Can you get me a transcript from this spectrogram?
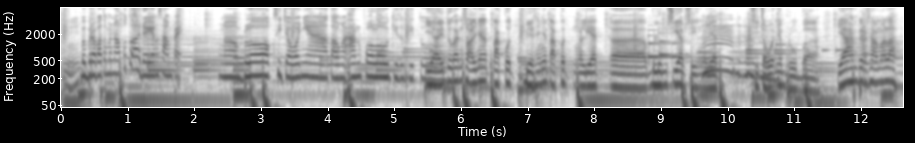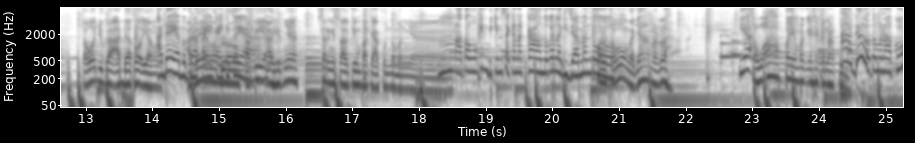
Hmm. beberapa temen aku tuh ada yang sampai ngeblok si cowoknya atau nge-unfollow gitu-gitu. Iya itu kan soalnya takut biasanya takut ngelihat eh, belum siap sih ngelihat Hmm, si cowoknya berubah. Ya hampir sama lah. Cowok juga ada kok yang Ada ya beberapa yang kayak ngeblok, gitu ya. Tapi akhirnya sering stalking pakai akun temennya. Hmm, atau mungkin bikin second account tuh kan lagi zaman tuh. Kalau cowok nggak zaman lah. Ya, Cowok apa yang pakai second akun? ada loh temen aku.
